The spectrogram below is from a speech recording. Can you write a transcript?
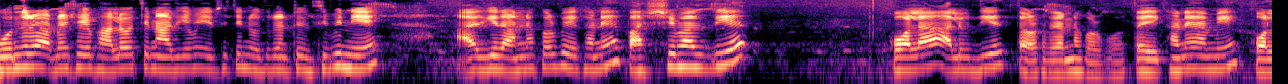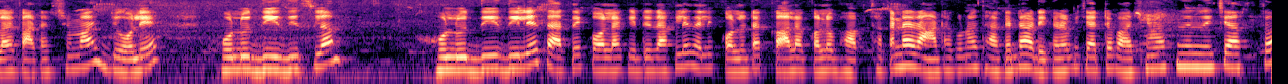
বন্ধুরা, আপনার সবাই ভালো হচ্ছে না আজকে আমি এসেছি নতুন একটা রেসিপি নিয়ে। আজকে রান্না করব এখানে পার্শে মাছ দিয়ে কলা, আলু দিয়ে তরকারি রান্না করব। তাই এখানে আমি কলা কাটার সময় জলে হলুদ দিয়ে দিয়েছিলাম। হলুদ দিয়ে দিলে তাতে কলা কেটে রাখলে তাহলে কলাটা কালো কালো ভাব থাকে না আর আঠা কোনো থাকে না। আর এখানে আমি চারটে পার্শে মাছ নিয়ে নিচে আসতো।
